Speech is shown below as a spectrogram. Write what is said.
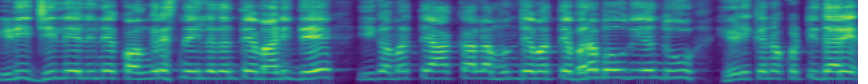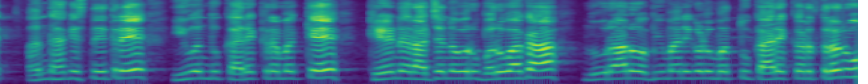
ಇಡೀ ಜಿಲ್ಲೆಯಲ್ಲಿನೇ ಕಾಂಗ್ರೆಸ್ನ ಇಲ್ಲದಂತೆ ಮಾಡಿದ್ದೆ. ಈಗ ಮತ್ತೆ ಆ ಕಾಲ ಮುಂದೆ ಮತ್ತೆ ಬರಬಹುದು ಎಂದು ಹೇಳಿಕೆಯನ್ನು ಕೊಟ್ಟಿದ್ದಾರೆ. ಅಂದಹಾಗೆ ಸ್ನೇಹಿತರೆ ಈ ಒಂದು ಕಾರ್ಯಕ್ರಮಕ್ಕೆ ಕೆ ರಾಜನವರು ರಾಜನ್ ಅವರು ಬರುವಾಗ ನೂರಾರು ಅಭಿಮಾನಿಗಳು ಮತ್ತು ಕಾರ್ಯಕರ್ತರು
